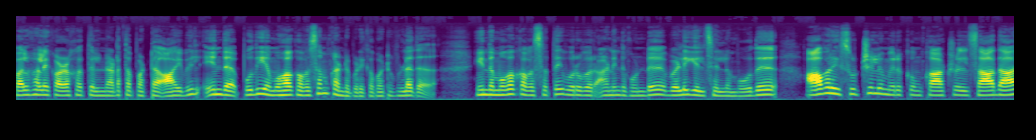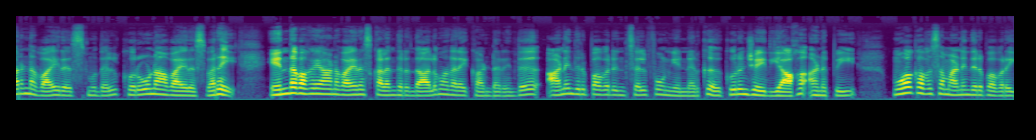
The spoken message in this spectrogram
பல்கலைக்கழகத்தில் நடத்தப்பட்ட ஆய்வில் இந்த புதிய முகக்கவசம் கண்டுபிடிக்கப்பட்டுள்ளது. இந்த முகக்கவசத்தை ஒருவர் அணிந்து கொண்டு வெளியில் செல்லும்போது அவரை சுற்றிலும் இருக்கும் காற்றில் சாதாரண வைரஸ் முதல் கொரோனா வைரஸ் வரை எந்த வகையான வைரஸ் கலந்திருந்தாலும் அதனை கண்டறிந்து அணிந்திருப்பவரின் செல்போன் எண்ணிற்கு குறுஞ்செய்தியாக அனுப்பி முகக்கவசம் அணிந்திருப்பவரை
